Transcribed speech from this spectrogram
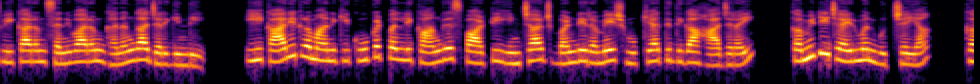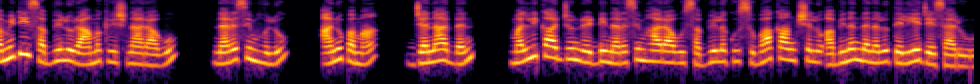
స్వీకారం శనివారం ఘనంగా జరిగింది. ఈ కార్యక్రమానికి కూకట్పల్లి కాంగ్రెస్ పార్టీ ఇన్ఛార్జ్ బండి రమేష్ ముఖ్యాతిథిగా హాజరై కమిటీ చైర్మన్ బుచ్చయ్య కమిటీ సభ్యులు రామకృష్ణారావు నరసింహులు అనుపమ జనార్దన్ మల్లికార్జున్ రెడ్డి నరసింహారావు సభ్యులకు శుభాకాంక్షలు అభినందనలు తెలియజేశారు.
